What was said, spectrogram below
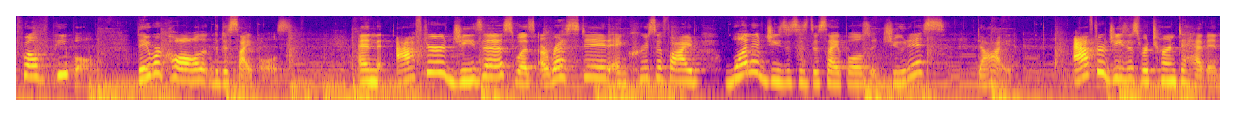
12 people. They were called the disciples. And after Jesus was arrested and crucified, one of Jesus' disciples, Judas, died. After Jesus returned to heaven,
